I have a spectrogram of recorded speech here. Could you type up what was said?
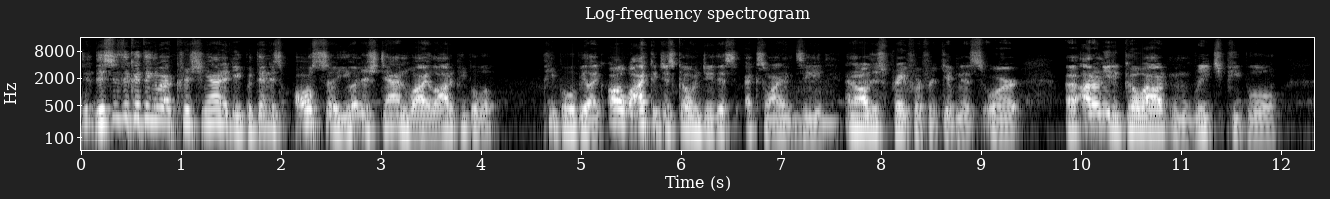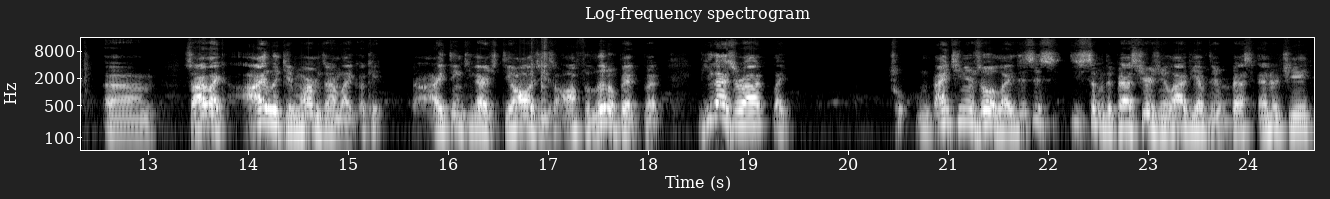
th- This is the good thing about Christianity, but then it's also you understand why a lot of people will people will be like, oh, well, I could just go and do this X, Y, and Z, Mhm. and I'll just pray for forgiveness, or uh, I don't need to go out and reach people. Um, so I like I look at Mormons and I'm like, okay, I think you guys' theology is off a little bit, but if you guys are out like 19 years old, like this is these are some of the best years in your life. You have the Yeah. best energy.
